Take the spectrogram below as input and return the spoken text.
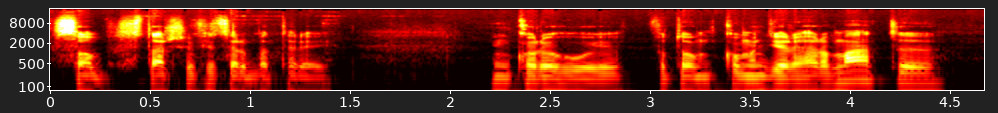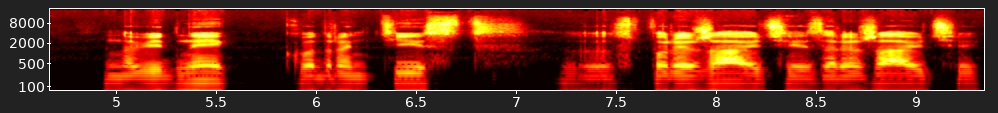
СОБ, старший офіцер батареї. Він коригує. Потім командир гармати, навідник, квадрантіст, е, споряджаючий, заряджаючий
